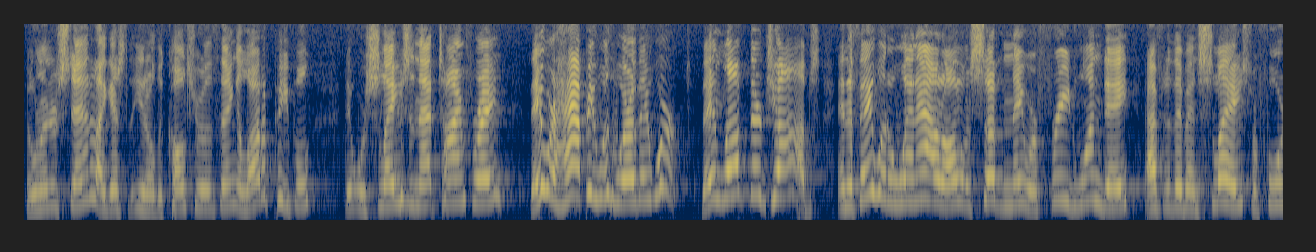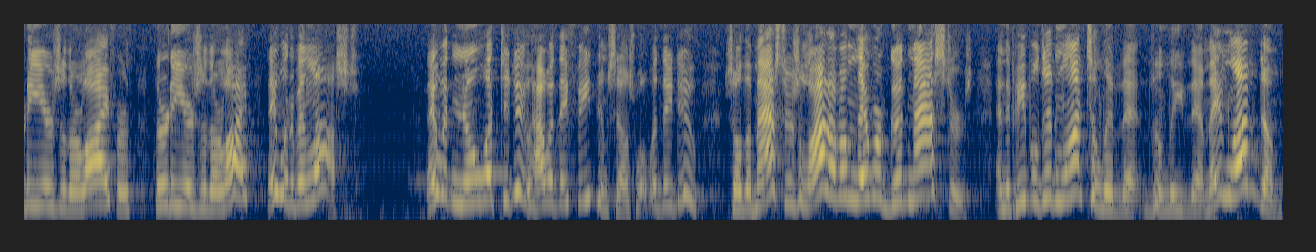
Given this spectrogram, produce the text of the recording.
Don't understand it. I guess, you know, the culture of the thing. A lot of people that were slaves in that time frame, they were happy with where they worked. They loved their jobs. And if they would have went out, all of a sudden they were freed one day after they've been slaves for 40 years of their life or 30 years of their life, they would have been lost. They wouldn't know what to do. How would they feed themselves? What would they do? So the masters, a lot of them, they were good masters. And the people didn't want to, live that, to leave them. They loved them,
